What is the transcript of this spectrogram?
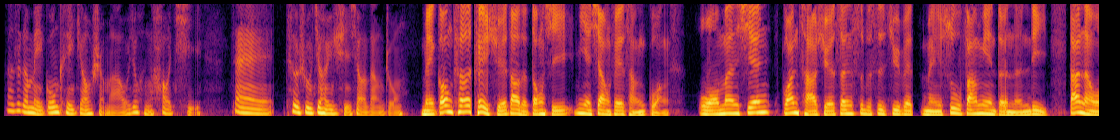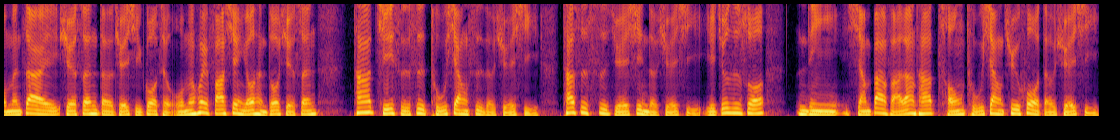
那这个美工可以教什么？我就很好奇，在特殊教育学校当中，美工科可以学到的东西面向非常广。我们先观察学生是不是具备美术方面的能力。当然，我们在学生的学习过程，我们会发现有很多学生。它其实是图像式的学习，它是视觉性的学习，也就是说，你想办法让他从图像去获得学习，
